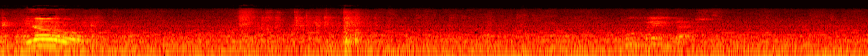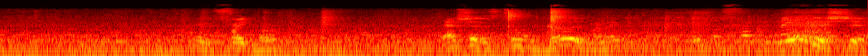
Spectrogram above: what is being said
Yo. Who made that shit? I'm gonna fight, bro. That shit is too good, my nigga. Who the fuck made this shit?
